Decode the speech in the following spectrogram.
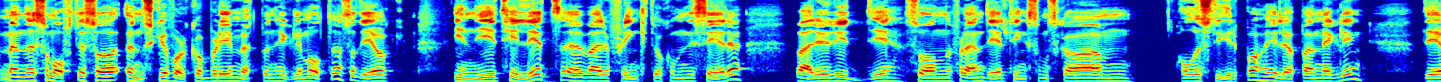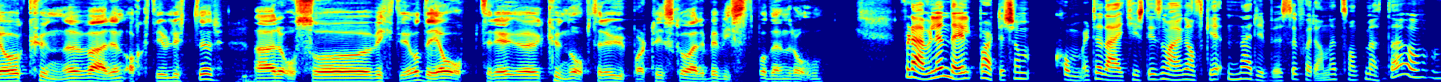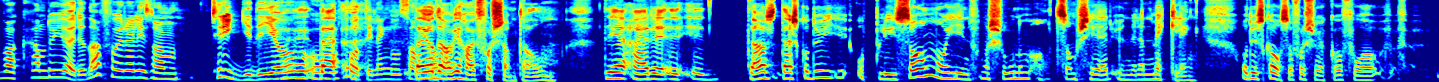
men som ofte så ønsker folk å bli møtt på en hyggelig måte, så det å inngi tillit, eh, være flink til å kommunisere, være ryddig sånn, for det er en del ting som skal mm, holde styr på i løpet av en megling. Det å kunne være en aktiv lytter er også viktig, og det å opptre, eh, kunne opptre upartisk og være bevisst på den rollen. For det er vel en del parter som kommer til deg, Kirsti, som er ganske nervøse foran et sånt møte. Og hva kan du gjøre da for å liksom trygge de og, og det, få til en god samtale? Det er jo da vi har forsamtalen. Det er eh, der, der, skal du opplyse om og gi informasjon om alt som skjer under en mekling. Og du skal også forsøke å få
